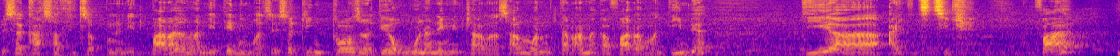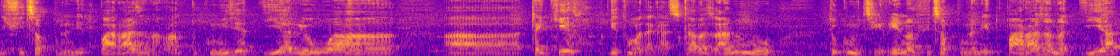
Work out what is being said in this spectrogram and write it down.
resaka asa fitsaboana nentim-paharazana, mety hanimba an'izay satria ny tanjona dia hoe ahoana ny hametrahana an'izany ho an'ny taranaka fara aman-dimby dia ahitsitsika fa ny fitsaboana nentim-paharazana raha ny tokony ho izy dia ireo traikefa eto Madagasikara izany no tokony hojerena, ny fitsaboana nentim-paharazana dia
